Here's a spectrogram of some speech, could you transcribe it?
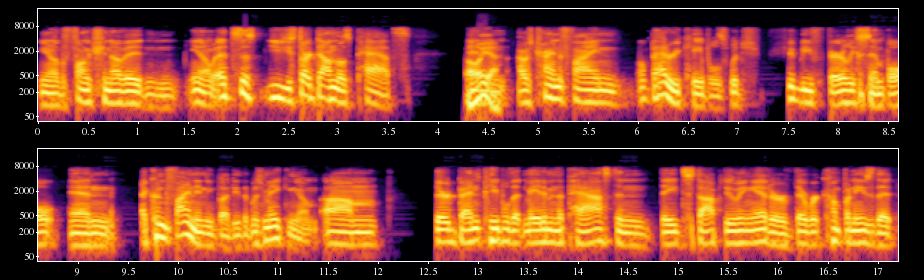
you know, the function of it. And, you know, it's just, you, you start down those paths. Oh, And yeah. I was trying to find well, battery cables, which should be fairly simple. And I couldn't find anybody that was making them. Um, there'd been people that made them in the past and they'd stopped doing it, or there were companies that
